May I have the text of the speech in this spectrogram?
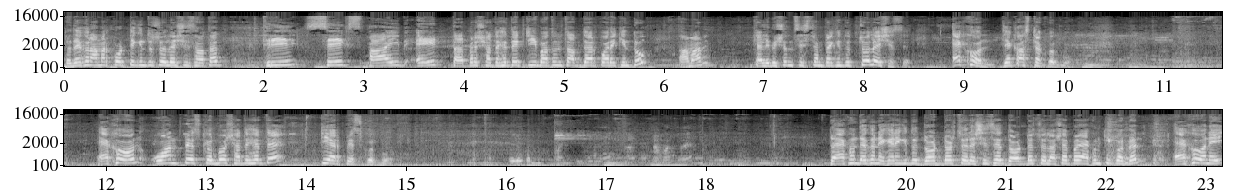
তো দেখুন, আমার কোডটি কিন্তু চলে এসেছে, অর্থাৎ থ্রি সিক্স ফাইভ এইট তারপরে সাথে সাথে টি বাটন চাপ দেওয়ার পরে কিন্তু আমার ক্যালিব্রেশন সিস্টেমটা কিন্তু চলে এসেছে। এখন যে কাজটা করব, এখন ওয়ান প্রেস করব, সাথে সাথে টিয়ার প্রেস করব। তো এখন দেখুন, এখানে কিন্তু ডট ডট চলে এসেছে। ডট ডট চলে আসার পর এখন কি করবেন, এখন এই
